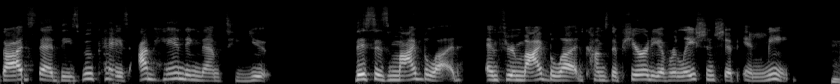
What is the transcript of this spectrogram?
God said, These bouquets, I'm handing them to you. This is my blood. And through my blood comes the purity of relationship in me. Hmm.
